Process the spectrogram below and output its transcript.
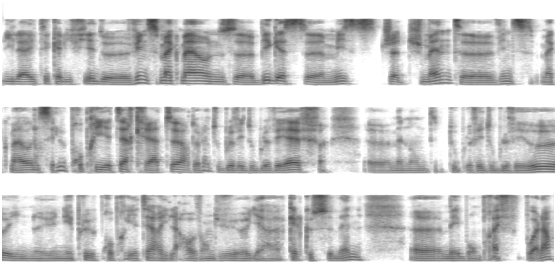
il a été qualifié de Vince McMahon's euh, biggest euh, misjudgment. Vince McMahon, c'est le propriétaire créateur de la WWF, maintenant WWE. Il ne- il n'est plus propriétaire, il l'a revendu il y a quelques semaines. Mais bon, bref, voilà.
